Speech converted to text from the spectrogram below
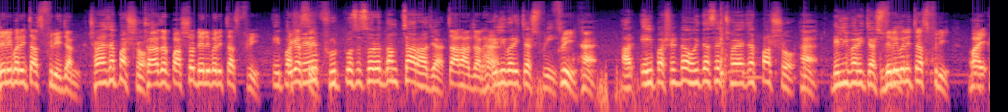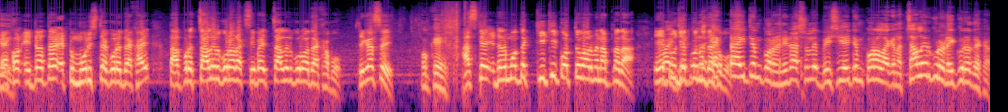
delivery charge free delivery charge free এই পাশে ফ্রুট প্রসেসরের দাম চার হাজার চার হাজার হ্যাঁ। ডেলিভারি চার্জ ফ্রি ফ্রি হ্যাঁ। আর এই পাশেরটা হইতাছে ছয় হাজার পাঁচশো। হ্যাঁ। Delivery charge delivery charge free ভাই এখন এটাতে একটু মরিচটা করে দেখাই তারপরে চালের গুঁড়া রাখছি ভাই চালের গুঁড়া দেখাবো ঠিক আছে? ওকে আজকে এটার মধ্যে কি কি করতে পারবেন আপনারা? এ টু জেড কিন্তু দেখাবো? একটা আইটেম করেন এটা আসলে বেশি আইটেম করা লাগে না। চালের গুঁড়াটাই করে দেখা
